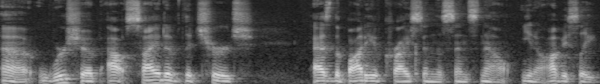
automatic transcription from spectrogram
uh, worship outside of the church as the body of Christ in the sense now, you know, obviously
